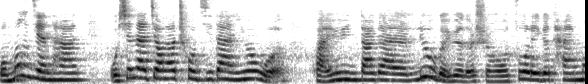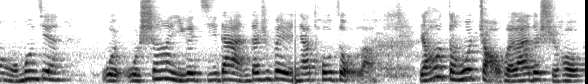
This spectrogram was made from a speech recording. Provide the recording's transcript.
我梦见他，我现在叫他臭鸡蛋，因为我怀孕大概六个月的时候做了一个胎梦，我梦见。我我生了一个鸡蛋，但是被人家偷走了。然后等我找回来的时候，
